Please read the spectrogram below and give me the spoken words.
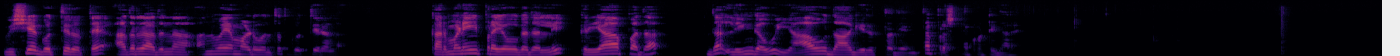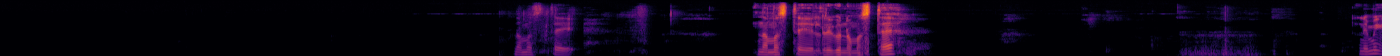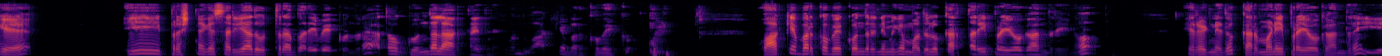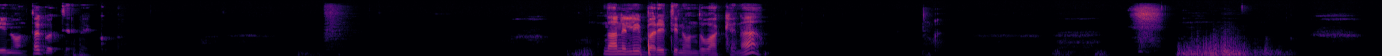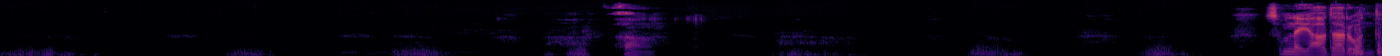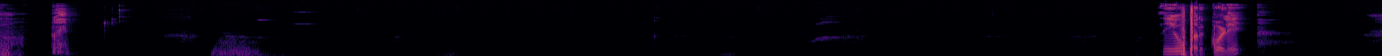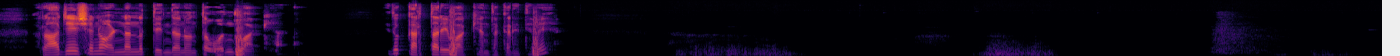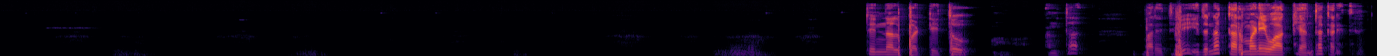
ವಿಷಯ ಗೊತ್ತಿರುತ್ತೆ, ಆದರೆ ಅದನ್ನು ಅನ್ವಯ ಮಾಡುವಂಥದ್ದು ಗೊತ್ತಿರಲ್ಲ. ಕರ್ಮಣಿ ಪ್ರಯೋಗದಲ್ಲಿ ಕ್ರಿಯಾಪದದ ಲಿಂಗವು ಯಾವುದಾಗಿರುತ್ತದೆ ಅಂತ ಪ್ರಶ್ನೆ ಕೊಟ್ಟಿದ್ದಾರೆ. ನಮಸ್ತೆ. ನಮಸ್ತೆ, ಎಲ್ರಿಗೂ ನಮಸ್ತೆ. ನಿಮಗೆ ಈ ಪ್ರಶ್ನೆಗೆ ಸರಿಯಾದ ಉತ್ತರ ಬರೀಬೇಕು ಅಂದ್ರೆ ಅಥವಾ ಗೊಂದಲ ಆಗ್ತಾ ಇದ್ರೆ ಒಂದು ವಾಕ್ಯ ಬರ್ಕೋಬೇಕು. ವಾಕ್ಯ ಬರ್ಕೋಬೇಕು ಅಂದ್ರೆ ನಿಮಗೆ ಮೊದಲು ಕರ್ತರಿ ಪ್ರಯೋಗ ಅಂದ್ರೆ ಏನು? ಎರಡನೇದು ಕರ್ಮಣಿ ಪ್ರಯೋಗ ಅಂದ್ರೆ ಏನು ಅಂತ ಗೊತ್ತಿರಬೇಕು. ನಾನಿಲ್ಲಿ ಬರಿತೀನಿ ಒಂದು ವಾಕ್ಯನ. ಸುಮ್ಮನೆ ಯಾವ್ದಾದ್ರು ಒಂದು. ನೀವು ಬರ್ಕೊಳ್ಳಿ. ರಾಜೇಶನು ಹಣ್ಣನ್ನು ತಿಂದನು ಅಂತ ಒಂದು ವಾಕ್ಯ. ಇದು ಕರ್ತರಿ ವಾಕ್ಯ ಅಂತ ಕರಿತೀವಿ. ತಿನ್ನಲ್ಪಟ್ಟಿತು ಅಂತ ಬರಿತೀವಿ. ಇದನ್ನ ಕರ್ಮಣಿ ವಾಕ್ಯ ಅಂತ ಕರಿತೀವಿ.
